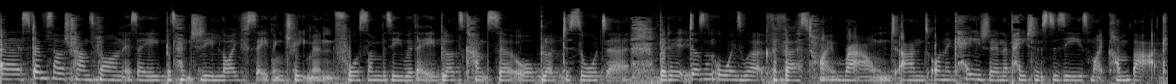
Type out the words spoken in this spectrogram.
Uh, stem cell transplant is a potentially life-saving treatment for somebody with a blood cancer or blood disorder, but it doesn't always work the first time round, and on occasion a patient's disease might come back,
